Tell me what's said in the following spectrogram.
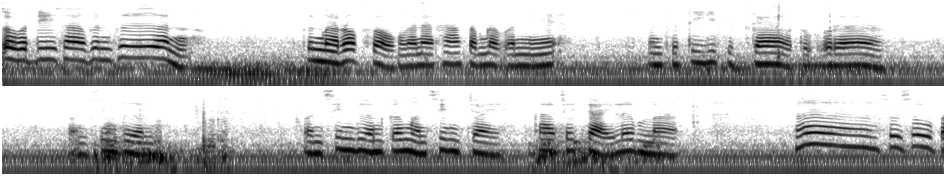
สวัสดีค่ะเพื่อนๆ ขึ้นมารอบสองแล้วนะคะสำหรับวันนี้ วันพุธที่ 29 ตุลาวันสิ้นเดือน วันสิ้นเดือนก็เหมือนสิ้นใจ ค่าใช้จ่ายเริ่มมาอาสู้ๆไป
